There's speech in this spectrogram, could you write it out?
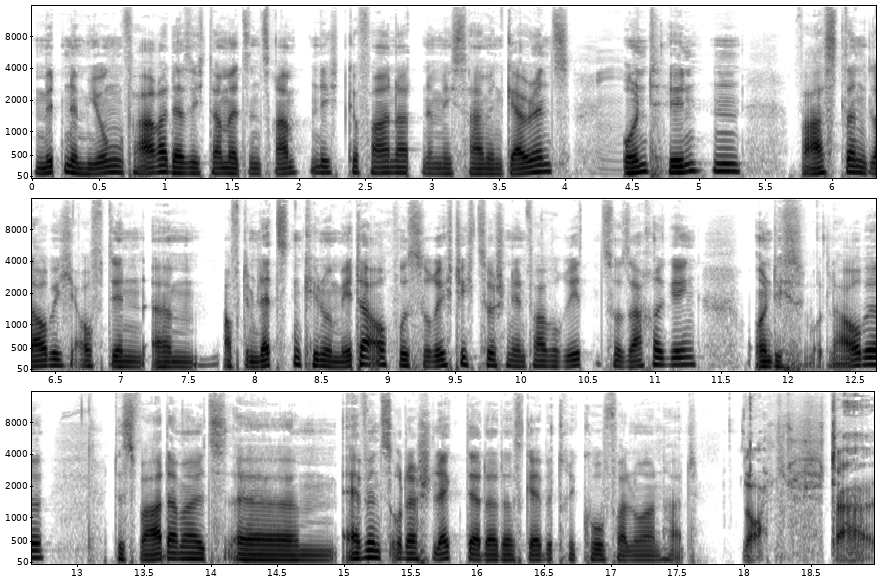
mit einem jungen Fahrer, der sich damals ins Rampenlicht gefahren hat, nämlich Simon Gerrans. Mhm. Und hinten war es dann, glaube ich, auf den, ähm, auf dem letzten Kilometer auch, wo es so richtig zwischen den Favoriten zur Sache ging. Und ich glaube, das war damals ähm, Evans oder Schleck, der da das gelbe Trikot verloren hat. Ja, da,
